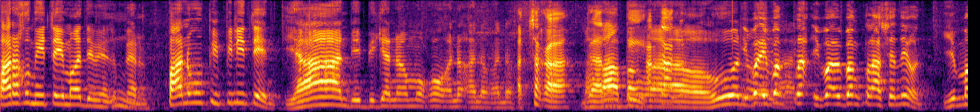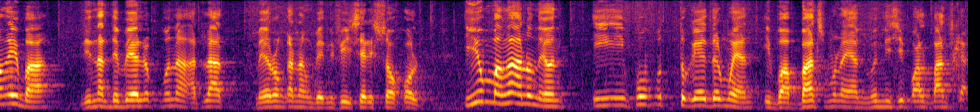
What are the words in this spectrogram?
para kumita yung mga developer. Hmm. Paano mo pipilitin? Yan, bibigyan na mo kung ano-anong ano. at saka, Mababang, Guarantee. ah, huwan, iba-ibang, ano, kla- iba-ibang klase na yun. Yung mga iba, dinadevelop mo na at lahat, meron ka ng beneficiaries so-called. Yung mga ano na yun, ipuput together mo yan, iba-bonds mo na yan, municipal bonds ka.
